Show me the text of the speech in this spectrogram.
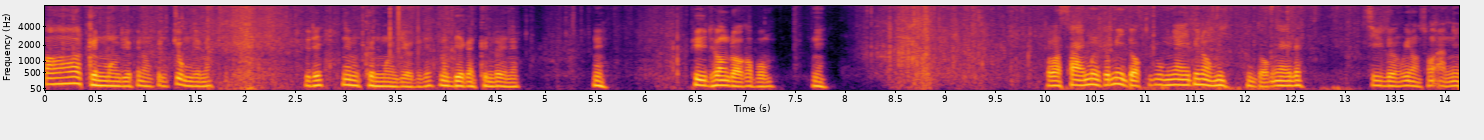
ป้าดขึ้นมองเดียวพี่น้องเป็นจุ่มเลยไหมดูดินี่มันขึ้นมองเดียวดูดิมันเบียดกันขึ้นเลยเนี่ยนี่พี่ทองดอกครับผมนี่แต่ว่าซ้ายมือก็มีดอกยูมใหญ่พี่น้องมีดอกใหญ่เลย สีเหลืองพี่น้องสองอันนี่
